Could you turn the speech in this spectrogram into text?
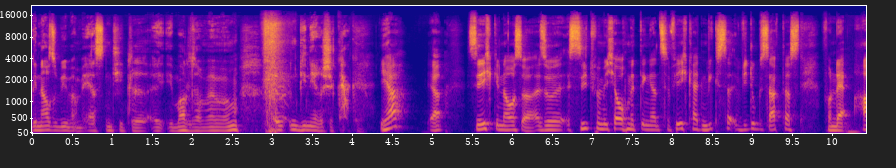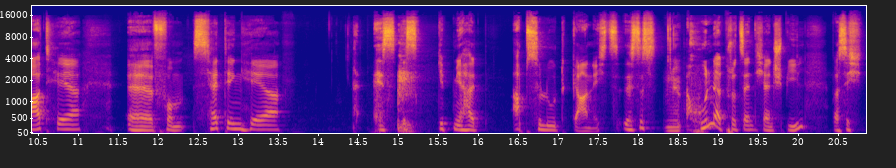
genauso wie beim ersten Titel äh, Immortal, äh, eine generische Kacke. Ja, ja, sehe ich genauso. Also es sieht für mich auch mit den ganzen Fähigkeiten, wie, wie du gesagt hast, von der Art her, äh, vom Setting her, es, es gibt mir halt absolut gar nichts. Es ist Ja. hundertprozentig ein Spiel, was ich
